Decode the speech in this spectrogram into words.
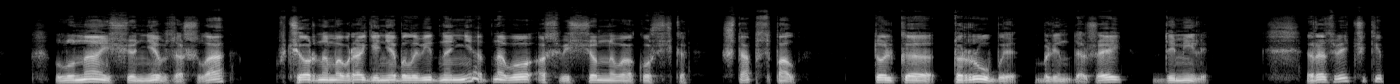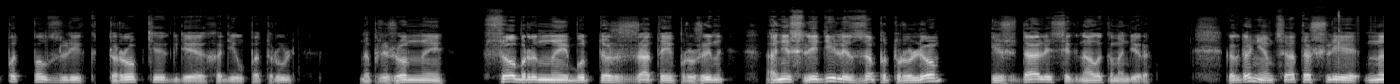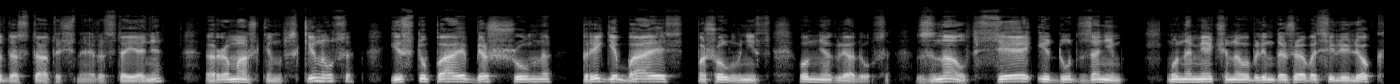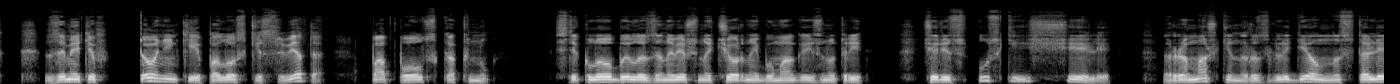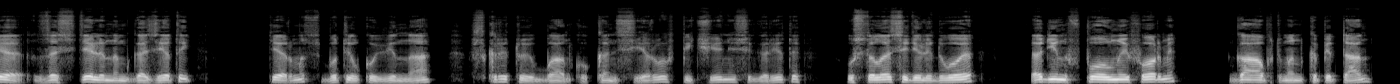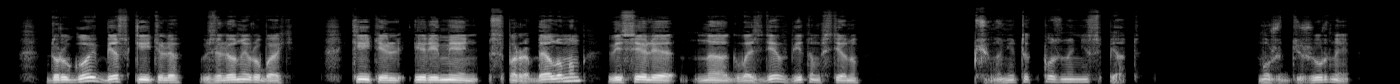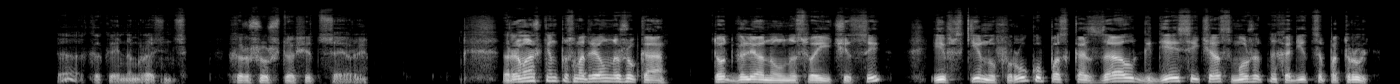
луна еще не взошла, в черном овраге не было видно ни одного освещенного окошечка. Штаб спал. Только трубы блиндажей дымили. Разведчики подползли к тропке, где ходил патруль. Напряженные, собранные, будто сжатые пружины, они следили за патрулем и ждали сигнала командира. Когда немцы отошли на достаточное расстояние, Ромашкин вскинулся и, ступая бесшумно, пригибаясь, пошел вниз. Он не оглядывался. Знал, все идут за ним. У намеченного блиндажа Василий лег, заметив тоненькие полоски света, пополз к окну. Стекло было занавешено черной бумагой изнутри. Через узкие щели Ромашкин разглядел на столе, застеленном газетой, термос, бутылку вина, вскрытую банку консервов, печенье, сигареты. У стола сидели двое, один в полной форме, гауптман-капитан, другой без кителя, в зеленой рубахе. Китель и ремень с парабеллумом висели на гвозде, вбитом в стену. Почему они так поздно не спят? Может, дежурные? А, какая нам разница? Хорошо, что офицеры. Ромашкин посмотрел на жука. Тот глянул на свои часы и, вскинув руку, подсказал, где сейчас может находиться патруль.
